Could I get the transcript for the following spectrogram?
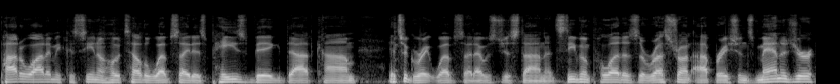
Potawatomi Casino Hotel. The website is paysbig.com. It's a great website. I was just on it. Stephen Paletta is the restaurant operations manager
